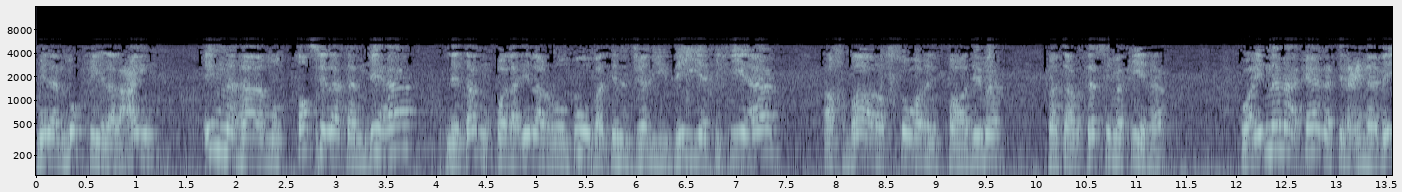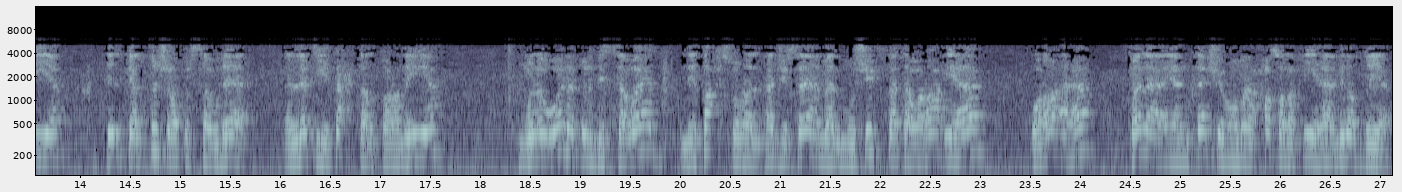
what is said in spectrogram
من المخ إلى العين إنها متصلة بها لتنقل إلى الرطوبة الجليدية فيها أخبار الصور القادمة فترتسم فيها. وإنما كانت العنابية تلك القشرة السوداء التي تحت القرنية ملونة بالسواد لتحصر الأجسام المشفة ورائها وراءها فلا ينتشر ما حصل فيها من الضياء.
